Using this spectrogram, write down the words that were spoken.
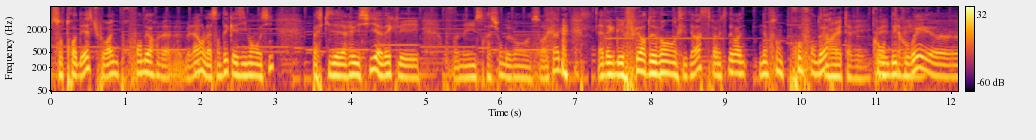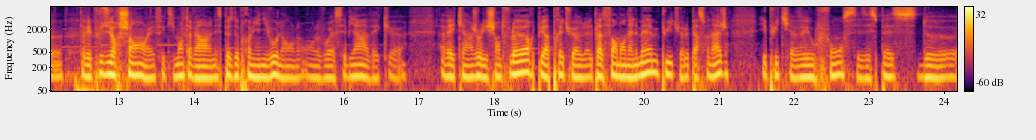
sur 3DS, tu pouvais avoir une profondeur. Là, on la sentait quasiment aussi. Parce qu'ils avaient réussi avec les. Enfin, on a une illustration devant euh, sur la table. avec les fleurs devant, etc. Ça permettait d'avoir une, une impression de profondeur Ouais, t'avais, qu'on t'avais- découvrait. t'avais- euh, T'avais plusieurs champs, ouais, effectivement, t'avais un, une espèce de premier niveau, là on, le- on le voit assez bien avec, euh, avec un joli champ de fleurs, puis après tu as la plateforme en elle-même, puis tu as le personnage, et puis tu avais au fond ces espèces de,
